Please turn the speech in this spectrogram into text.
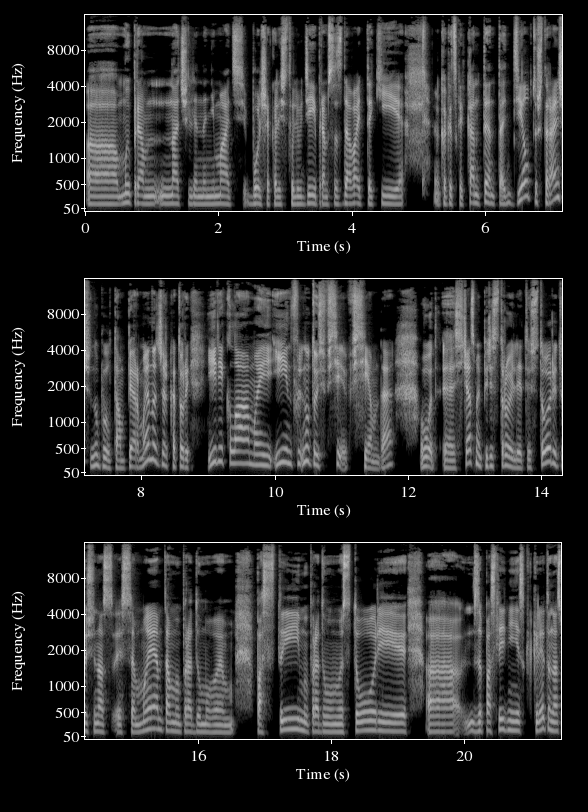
А, мы прям начали нанимать большее количество людей, прям создавать такие, как это сказать, контент-отдел, потому что раньше, ну, был там пиар-менеджер, который и рекламой, и инфлю... ну, то есть все, всем, да. Вот, э, сейчас мы перестроили эту историю, истории, то есть у нас SMM, там мы продумываем посты, мы продумываем истории. А, за последние несколько лет у нас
